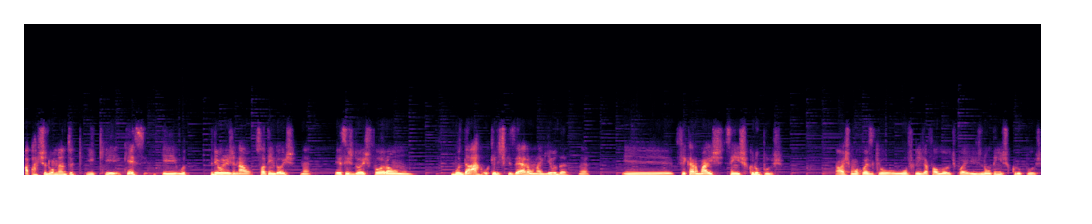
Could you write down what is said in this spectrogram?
A partir do momento que, que, que, esse, que o trio original só tem dois, né? Esses dois foram mudar o que eles quiseram na guilda, né? E ficaram mais sem escrúpulos. Eu acho que é uma coisa que o Wolf já falou, tipo, eles não têm escrúpulos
